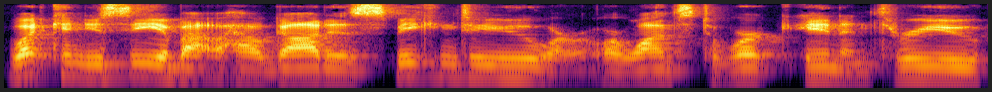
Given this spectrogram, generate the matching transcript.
what can you see about how God is speaking to you or, or wants to work in and through you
